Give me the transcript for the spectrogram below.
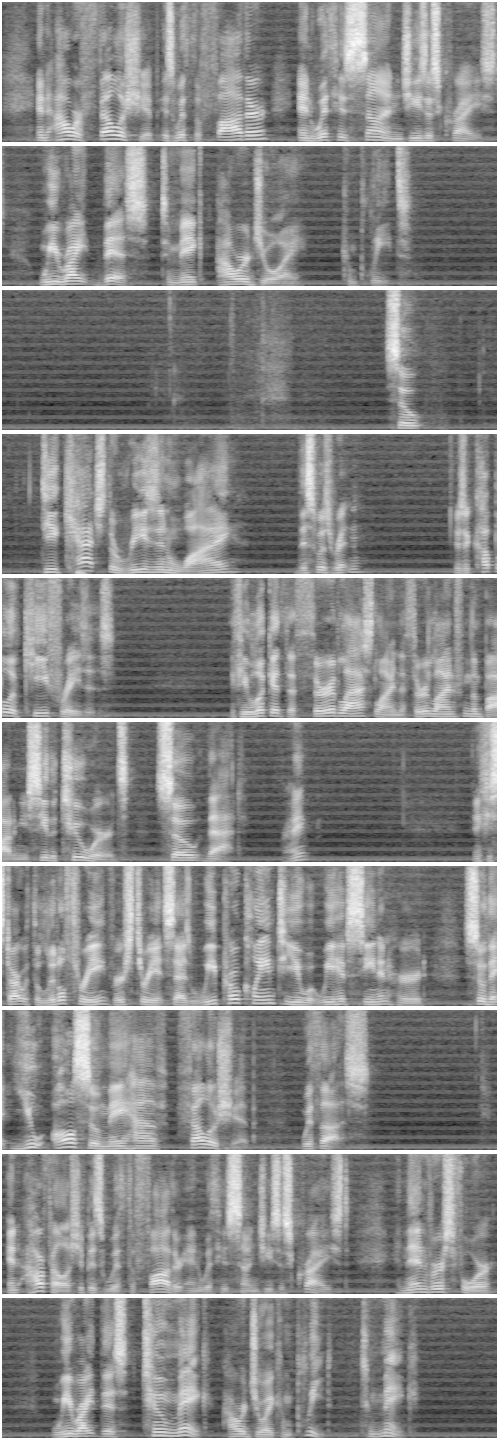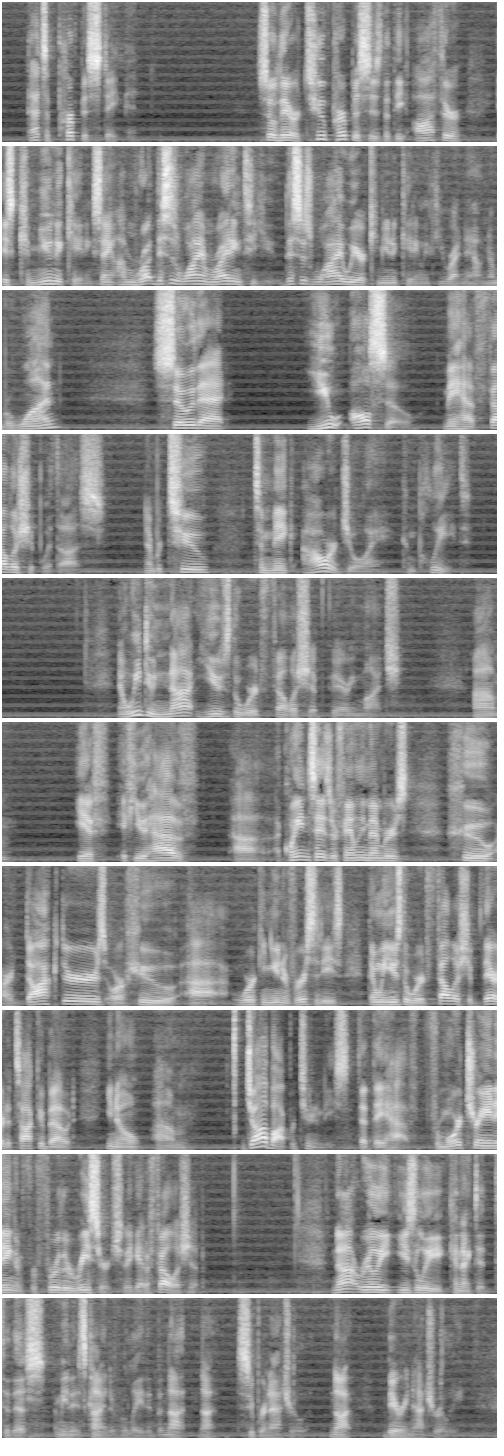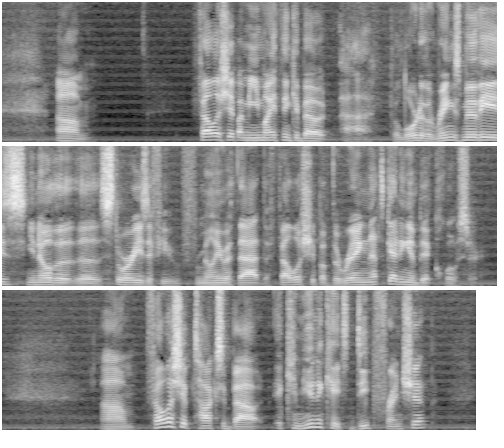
and our fellowship is with the Father and with His Son, Jesus Christ. We write this to make our joy complete. So, do you catch the reason why this was written? There's a couple of key phrases. If you look at the third last line, the third line from the bottom, you see the two words, so that, right? And if you start with the little three, verse 3, it says, We proclaim to you what we have seen and heard, so that you also may have fellowship with us. And our fellowship is with the Father and with his Son, Jesus Christ. And then verse 4, we write this to make our joy complete. To make. That's a purpose statement. So there are two purposes that the author is communicating, saying, I'm, This is why I'm writing to you. This is why we are communicating with you right now. Number one, so that you also may have fellowship with us. Number two, to make our joy complete. Now, we do not use the word fellowship very much. Um, if, if you have uh, acquaintances or family members who are doctors or who uh, work in universities, then we use the word fellowship there to talk about, you know, um, job opportunities that they have for more training and for further research. They get a fellowship. Not really easily connected to this. I mean, it's kind of related, but not not supernaturally, not very naturally. Um, fellowship, I mean, you might think about uh, the Lord of the Rings movies, you know, the, the stories, if you're familiar with that, the Fellowship of the Ring, that's getting a bit closer. Um, fellowship talks about, it communicates deep friendship,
